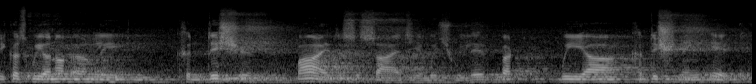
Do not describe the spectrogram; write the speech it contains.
because we are not only conditioned by the society in which we live, but we are conditioning it.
